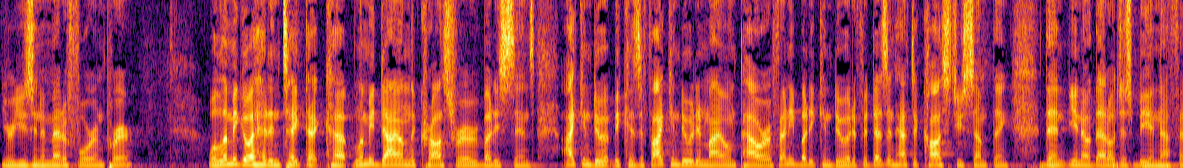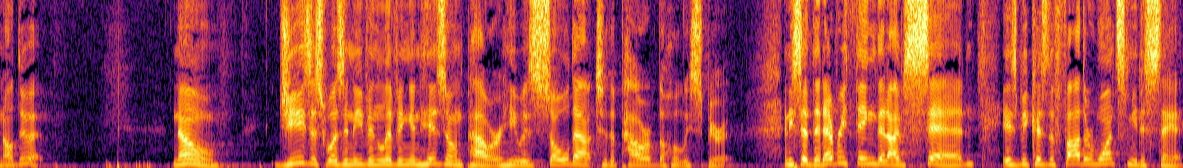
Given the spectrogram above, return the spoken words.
You're using a metaphor in prayer? Well, let me go ahead and take that cup. Let me die on the cross for everybody's sins. I can do it because if I can do it in my own power, if anybody can do it, if it doesn't have to cost you something, then, you know, that'll just be enough and I'll do it. No, Jesus wasn't even living in his own power, he was sold out to the power of the Holy Spirit. And he said that everything that I've said is because the Father wants me to say it.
